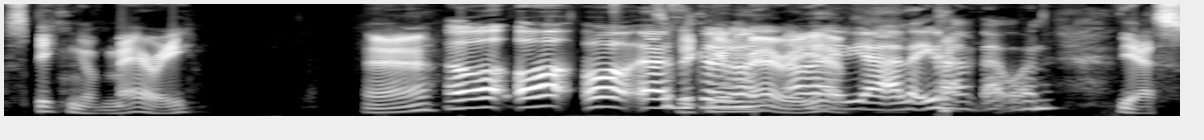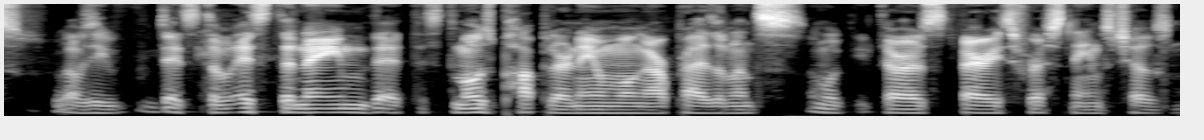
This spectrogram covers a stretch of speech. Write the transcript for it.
speaking of Mary, yeah, Oh, oh, oh, that's a good one. Mary, All yeah. right, yeah, I'll let you have that one. yes, obviously it's the it's the name that it's the most popular name among our presidents. We- There's various first names chosen.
